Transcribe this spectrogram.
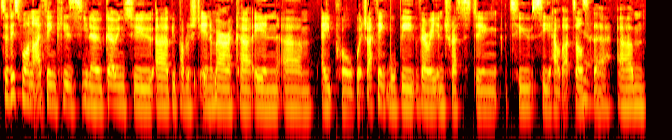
so this one, I think, is you know going to uh, be published in America in um, April, which I think will be very interesting to see how that does yeah. there. Um,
